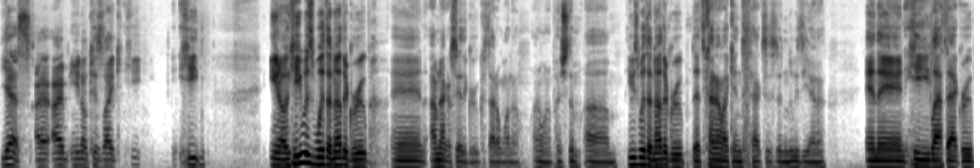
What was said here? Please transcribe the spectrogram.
Yes, I, I, you know, because like he, he, you know, he was with another group, and I'm not gonna say the group because I don't want to, I don't want to push them. Um, he was with another group that's kind of like in Texas and Louisiana, and then he left that group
